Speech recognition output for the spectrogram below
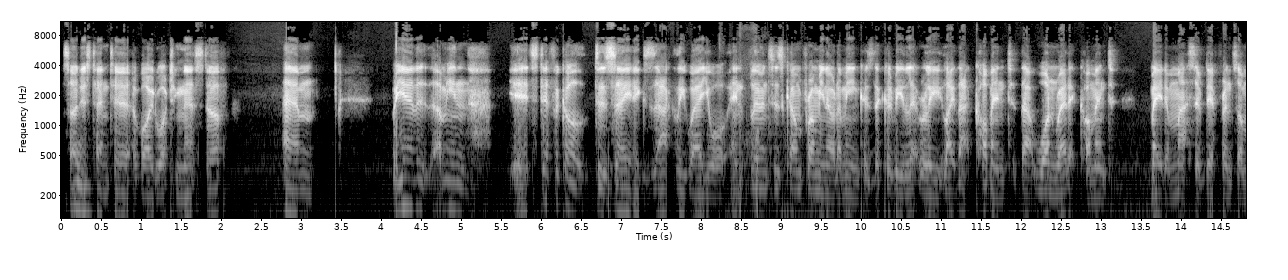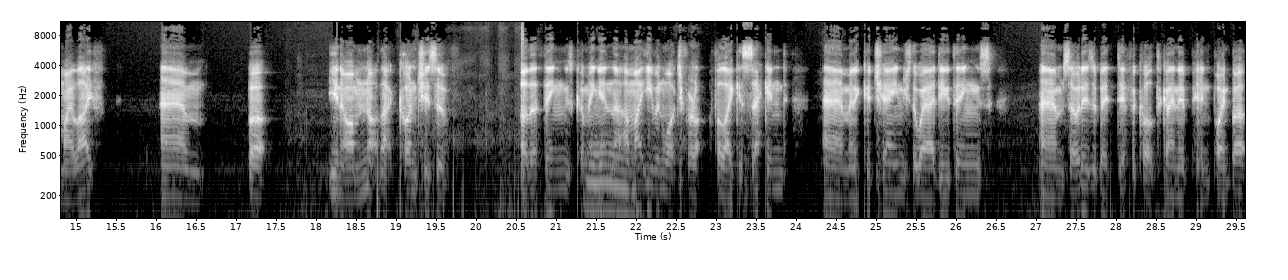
So I just tend to avoid watching their stuff. Um, but yeah, I mean, it's difficult to say exactly where your influences come from. You know what I mean? Because there could be literally like that comment, that one Reddit comment, made a massive difference on my life. Um, but you know, I'm not that conscious of other things coming in that I might even watch for for like a second, um, and it could change the way I do things. Um, so it is a bit difficult to kind of pinpoint, but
